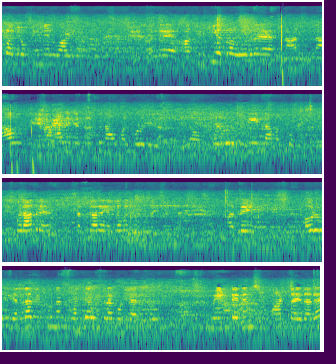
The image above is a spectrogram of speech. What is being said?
ಡೈನಮಿಕ್ ಆಗಿರೋ ಫೀಮೇಲ್ ವಾರ್ಡ್ ಅಂದರೆ ಆ ಕಿಟಕಿ ಹತ್ರ ಹೋದರೆ ನಾನು ನಾವು ಸಾಮಾನ್ಯ ಜನರಂತೂ ನಾವು ಮಲ್ಕೊಳ್ಳೋದಿಲ್ಲ. ಬಡವರು ವಿಧಿ ಇಲ್ಲ ಮಲ್ಕೋಬೇಕು. ಬಟ್ ಆದರೆ ಸರ್ಕಾರ ಎಲ್ಲವನ್ನೂ ಪೂರೈಸುತ್ತೆ. ಆದರೆ ಅವರು ಎಲ್ಲದಕ್ಕೂ ನನಗೆ ಒಂದೇ ಉತ್ತರ ಕೊಡ್ತಾ ಇರೋದು ಮೇಂಟೆನೆನ್ಸ್ ಮಾಡ್ತಾ ಇದ್ದಾರೆ.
